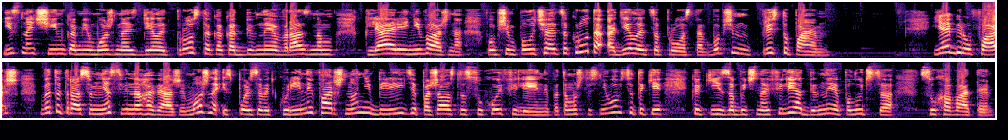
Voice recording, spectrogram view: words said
и с начинками, можно сделать просто как отбивные в разном кляре, неважно. В общем, получается круто, а делается просто. В общем, приступаем. Я беру фарш, в этот раз у меня свиноговяжий. Можно использовать куриный фарш, но не берите, пожалуйста, сухой филейный, потому что с него все-таки, как и из обычного филе, отбивные получатся суховатые.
